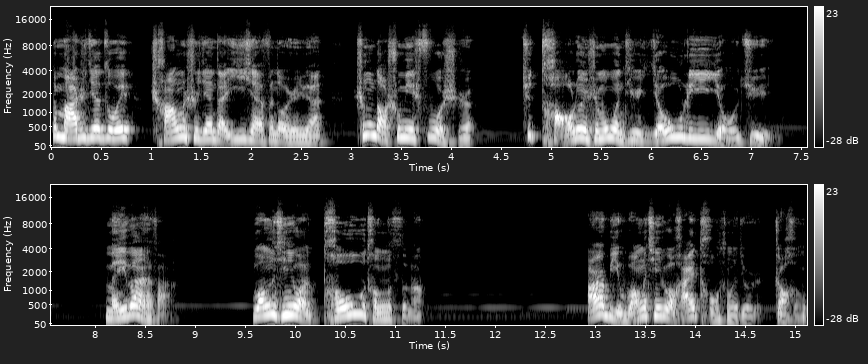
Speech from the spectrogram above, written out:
那马志杰作为长时间在一线奋斗人员，升到枢密副使去讨论什么问题是有理有据，没办法，王钦若头疼死了。而比王钦若还头疼的就是赵恒，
